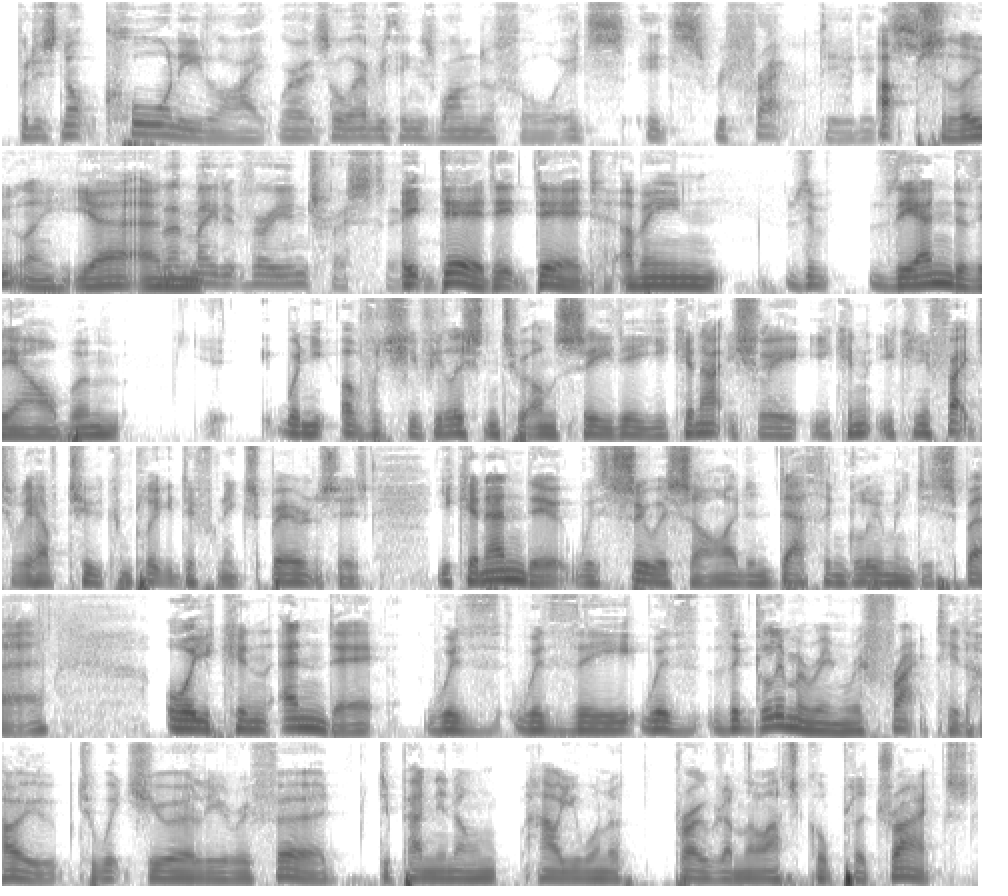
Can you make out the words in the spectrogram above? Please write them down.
but it's not corny light where it's all everything's wonderful. It's it's refracted. It's, absolutely, yeah, and that made it very interesting. It did, it did. I mean, the the end of the album, when you, obviously if you listen to it on CD, you can actually you can you can effectively have two completely different experiences. You can end it with suicide and death and gloom and despair, or you can end it with with the with the glimmering refracted hope to which you earlier referred, depending on how you want to program the last couple of tracks.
